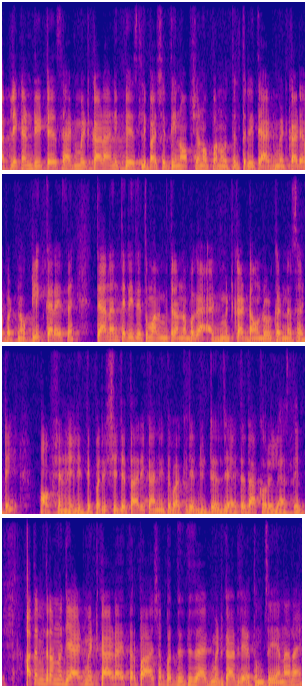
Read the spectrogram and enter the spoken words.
ऍप्लिकंट डिटेल्स ऍडमिट कार्ड आणि पे स्लिप असे तीन ऑप्शन ओपन होतील. तर इथे ऍडमिट कार्ड या बटनावर क्लिक करायचं आहे त्यानंतर इथे तुम्हाला मित्रांनो बघा ॲडमिट कार्ड डाउनलोड करण्यासाठी ऑप्शन येईल. इथे परीक्षेची तारीख आणि इथे बाकीचे डिटेल्स जे आहे ते दाखवलेले असतील. आता मित्रांनो जे ऍडमिट कार्ड आहे तर पहा अशा पद्धतीचं ऍडमिट कार्ड जे आहे तुमचं येणार आहे.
